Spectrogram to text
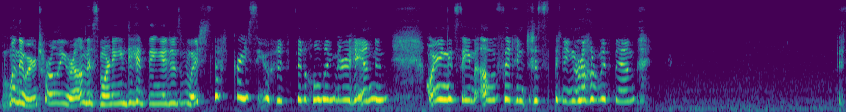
when they were twirling around this morning and dancing, I just wish that Gracie would have been holding their hand and wearing the same outfit and just spinning around with them. It's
